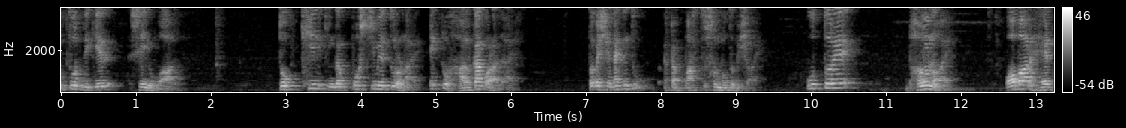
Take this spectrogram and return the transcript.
উত্তর দিকের সেই ওয়াল দক্ষিণ কিংবা পশ্চিমের তুলনায় একটু হালকা করা যায়, তবে সেটা কিন্তু একটা বাস্তুসম্মত বিষয়। উত্তরে ভালো নয় ওভার হেড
